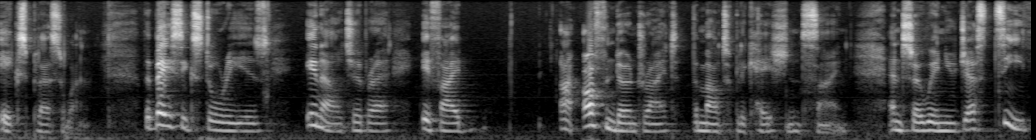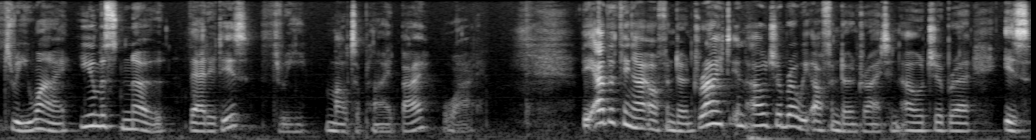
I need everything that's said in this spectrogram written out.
x plus 1. The basic story is, in algebra, if I I often don't write the multiplication sign. And so when you just see 3y, you must know that it is 3 multiplied by y. The other thing I often don't write in algebra, we often don't write in algebra, is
